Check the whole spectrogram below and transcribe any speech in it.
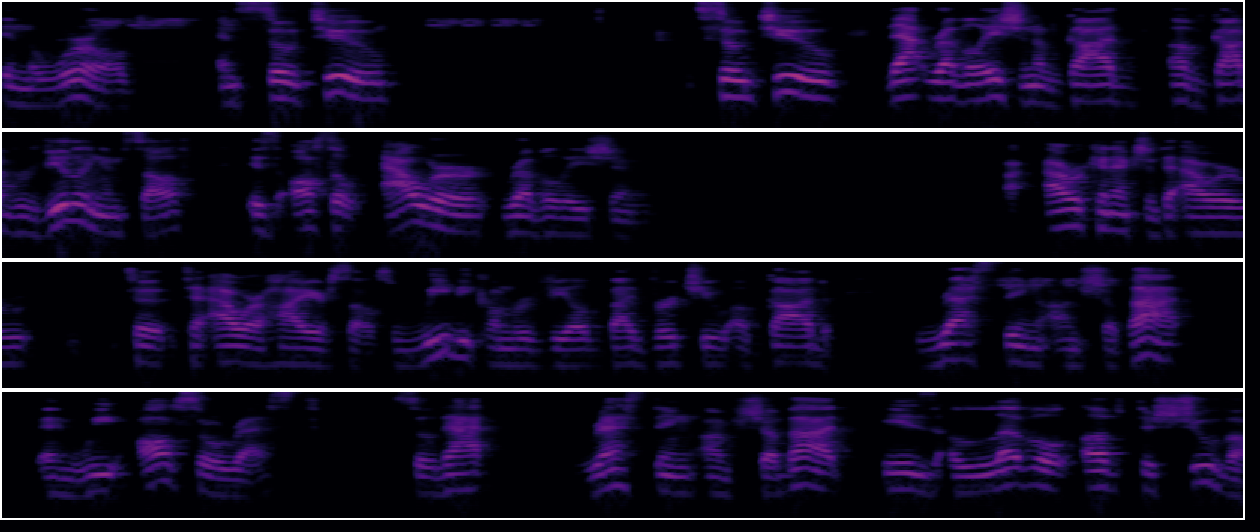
in the world. And so too, so too, that revelation of God, of God revealing himself is also our revelation, our connection to our to, to our higher selves we become revealed by virtue of God resting on Shabbat, and we also rest. So that resting of Shabbat is a level of teshuvah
